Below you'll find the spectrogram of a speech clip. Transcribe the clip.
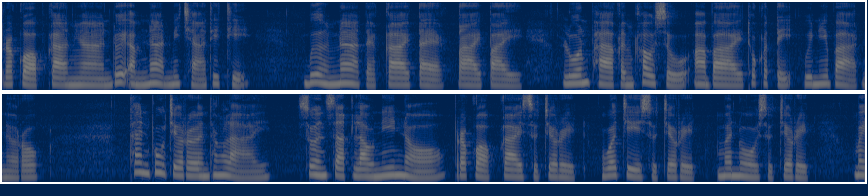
ประกอบการงานด้วยอำนาจมิจฉาทิฐิ เบื้องหน้าแต่กายแตกตายไป ล้วนพากันเข้าสู่อาบายทุกติวินิบาตนรก ท่านผู้เจริญทั้งหลาย ส่วนสัตว์เหล่านี้หนอประกอบกายสุจริต วจีสุจริต มโนสุจริต ไม่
